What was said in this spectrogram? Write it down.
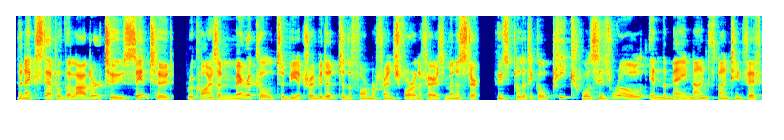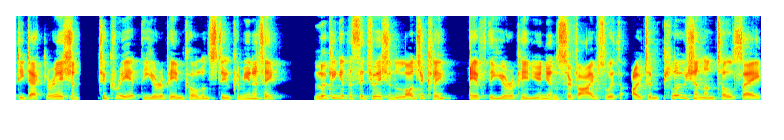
The next step of the ladder to sainthood requires a miracle to be attributed to the former French Foreign Affairs Minister, whose political peak was his role in the May 9, 1950 declaration to create the European coal and steel community. Looking at the situation logically, if the European Union survives without implosion until, say,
